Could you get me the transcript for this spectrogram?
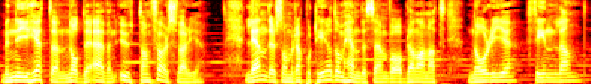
Men nyheten nådde även utanför Sverige. Länder som rapporterade om händelsen var bland annat Norge, Finland,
